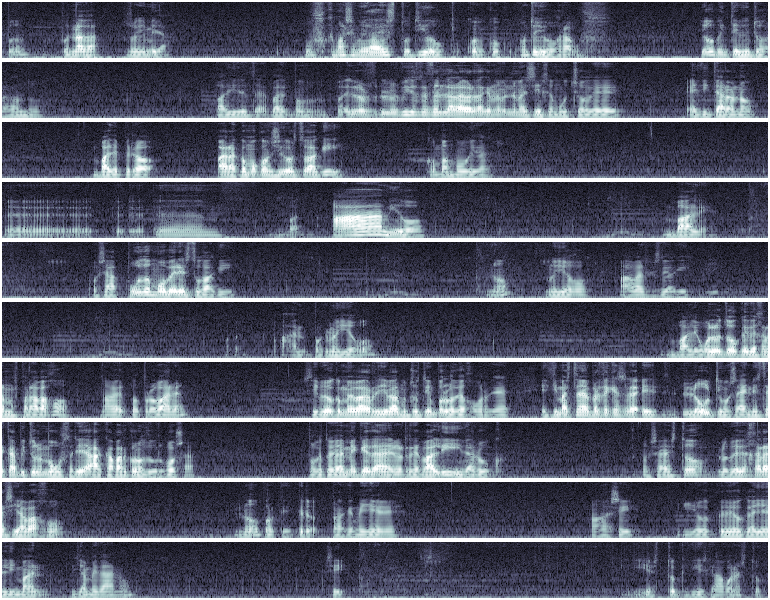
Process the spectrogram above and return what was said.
Pues, pues nada, pues oye, mira. Uf, qué mal se me da esto, tío. cuánto llevo grabando? Llevo 20 minutos grabando. los, los vídeos de Zelda, la verdad que no me exige mucho de editar o no. Vale, pero... Ahora, ¿cómo consigo esto de aquí? Con más movidas. Eh... Em, ah, amigo. Vale. O sea, puedo mover esto de aquí. ¿No? No llego. Ah, vale, es que estoy aquí. Ah, ¿Por qué no llego? Vale, igual lo tengo que dejar más para abajo. A ver, por probar, ¿eh? Si veo que me va a llevar mucho tiempo, lo dejo, porque... Encima este me parece que es eh, lo último. O sea, en este capítulo me gustaría acabar con lo de Urbosa. Porque todavía me queda el Revali y Daruk. O sea, esto lo voy a dejar así abajo. ¿No? Porque creo... Para que me llegue. Ah, sí. Yo creo que ahí el imán ya me da, ¿no? ¿Y esto qué quieres que haga con esto?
